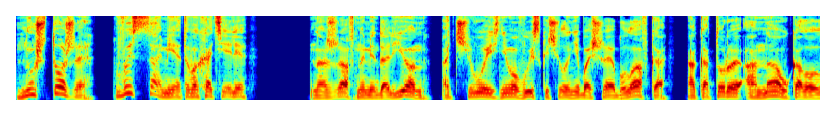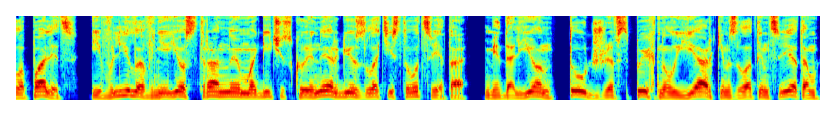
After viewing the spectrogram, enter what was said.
«Ну что же, вы сами этого хотели. Нажав на медальон, отчего из него выскочила небольшая булавка, о которую она уколола палец и влила в нее странную магическую энергию золотистого цвета. Медальон тут же вспыхнул ярким золотым цветом,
